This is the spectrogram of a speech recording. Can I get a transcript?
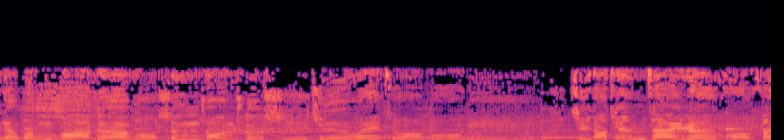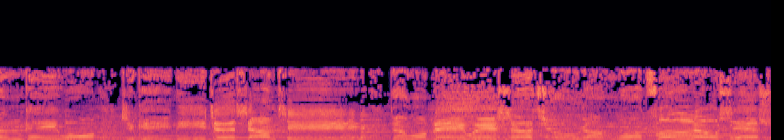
原谅捧花的我，盛装出席，只为错过你。祈祷天灾人祸分给我，只给你这香气。但我卑微奢求，让我存留些许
